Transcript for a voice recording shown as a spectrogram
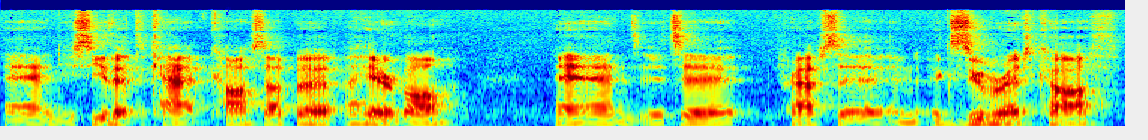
And you see that the cat coughs up a, a hairball and it's a perhaps a, an exuberant cough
